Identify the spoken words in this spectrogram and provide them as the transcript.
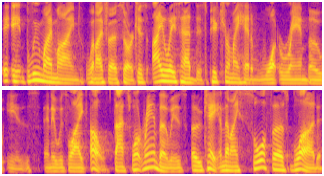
it, it blew my mind when I first saw it because I always had this picture in my head of what Rambo is, and it was like, oh, that's what Rambo is. Okay, and then I saw First Blood.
